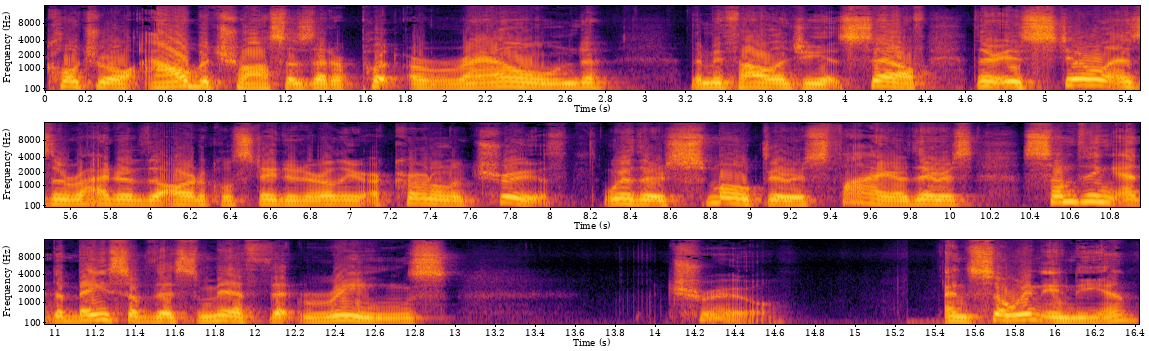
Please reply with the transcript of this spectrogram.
cultural albatrosses that are put around the mythology itself, there is still, as the writer of the article stated earlier, a kernel of truth. Where there's smoke, there is fire. There is something at the base of this myth that rings true. And so in India,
